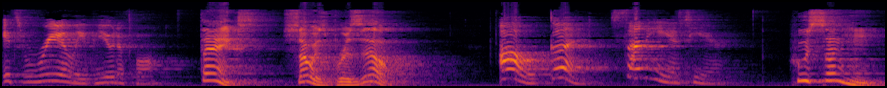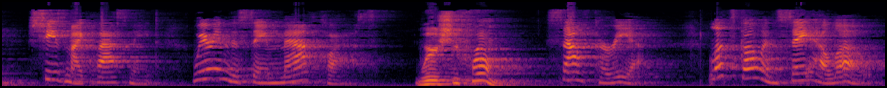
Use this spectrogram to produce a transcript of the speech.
It's really beautiful. Thanks. So is Brazil. Oh, good. Sunhee is here. Who's Sunhee? She's my classmate. We're in the same math class. Where's she from? South Korea. Let's go and say hello.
